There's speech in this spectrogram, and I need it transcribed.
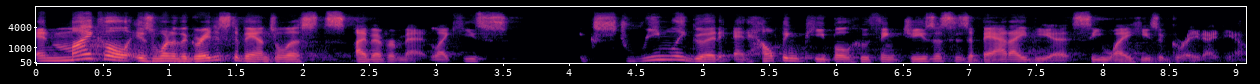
And Michael is one of the greatest evangelists I've ever met. Like he's extremely good at helping people who think Jesus is a bad idea see why he's a great idea.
